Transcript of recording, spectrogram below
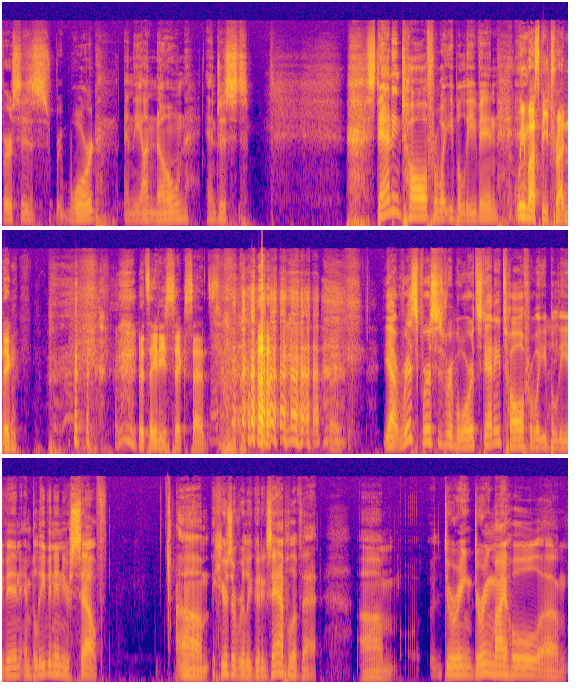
versus reward and the unknown and just standing tall for what you believe in. We must be trending. it's 86 cents. yeah, risk versus reward, standing tall for what you believe in and believing in yourself. Um, here's a really good example of that. Um, during during my whole um,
